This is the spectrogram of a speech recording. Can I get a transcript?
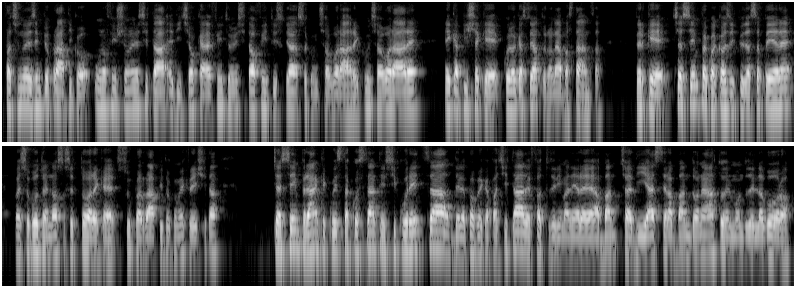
facendo un esempio pratico, uno finisce l'università e dice ok, ho finito l'università, ho finito di studiare, adesso comincio a lavorare, comincia a lavorare e capisce che quello che ha studiato non è abbastanza perché c'è sempre qualcosa di più da sapere, poi soprattutto nel nostro settore che è super rapido come crescita, c'è sempre anche questa costante insicurezza delle proprie capacità, del fatto di rimanere, abban- cioè di essere abbandonato nel mondo del lavoro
